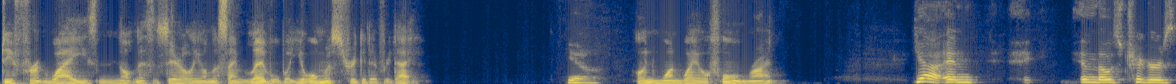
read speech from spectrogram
different ways, not necessarily on the same level, but you're almost triggered every day. Yeah. In one way or form, right? Yeah, and and those triggers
